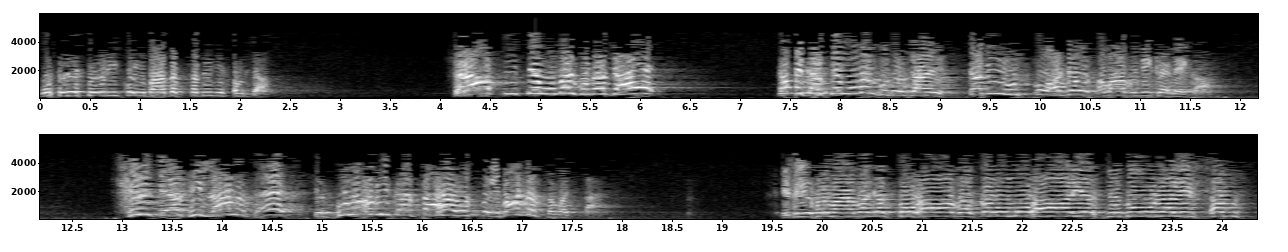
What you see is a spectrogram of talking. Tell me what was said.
اس نے چوری کو عبادت کبھی نہیں سمجھا۔ شراب پیتے عمر گزر جائے، کبھی کرتے عمر گزر جائے، کبھی اس کو اجر و ثواب نہیں کہنے کا۔ شرک ایسی لانت ہے کہ گناہ بھی کرتا ہے اور اس کو عبادت سمجھتا ہے۔ اس لیے فرمایا وجہ تو آب قوم جدول علی شمس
